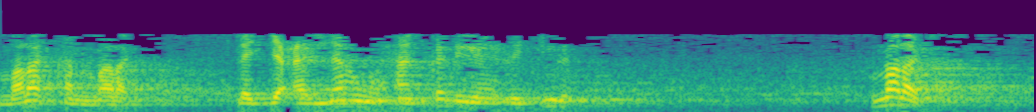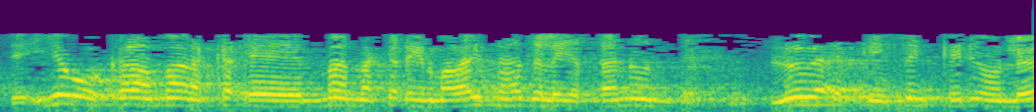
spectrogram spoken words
ملكا ملك لجعلناه كل قلهين رجلا ملك hadda la yaqaanoon looba adkeysan karin oo la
